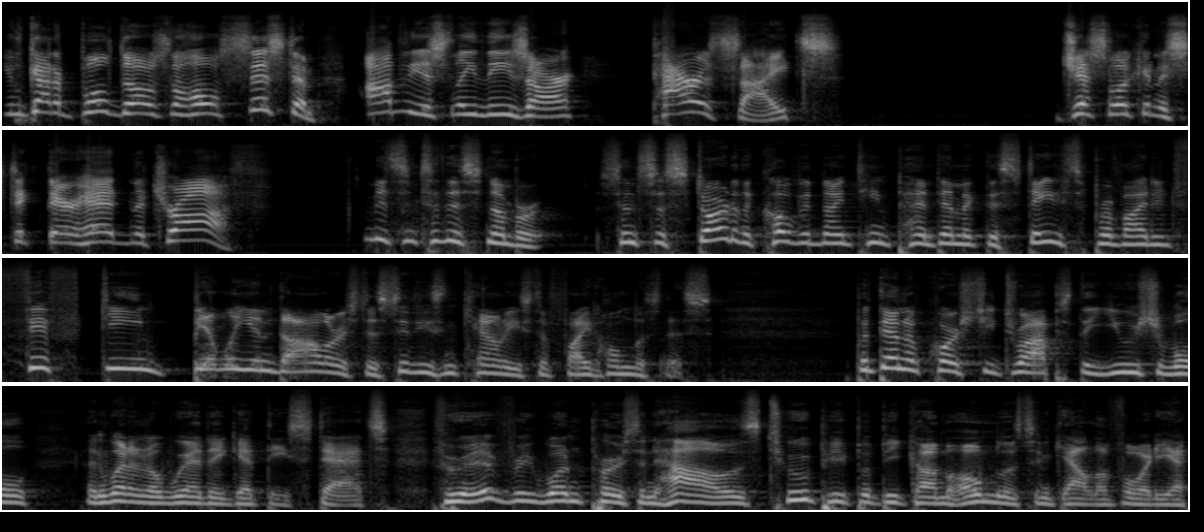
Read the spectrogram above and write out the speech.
you've got to bulldoze the whole system. Obviously, these are parasites just looking to stick their head in the trough. Listen to this number. Since the start of the COVID 19 pandemic, the state has provided $15 billion to cities and counties to fight homelessness. But then, of course, she drops the usual, and we don't know where they get these stats. For every one person housed, two people become homeless in California.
